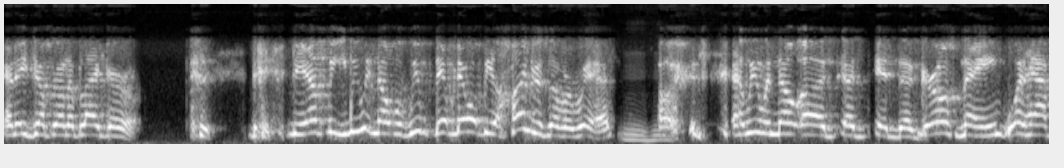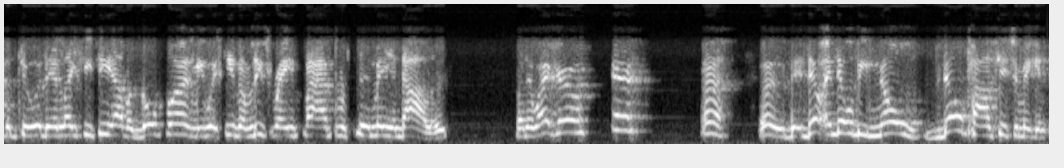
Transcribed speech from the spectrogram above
and they jumped on a black girl. the, the FBI, we would know we, there, there would be hundreds of arrests, mm-hmm. uh, and we would know uh, uh, the girl's name, what happened to her. Then, like she, she have a GoFundMe where she's at least raised five to ten million dollars. But the white girl, yeah, uh, and there will be no no politician making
